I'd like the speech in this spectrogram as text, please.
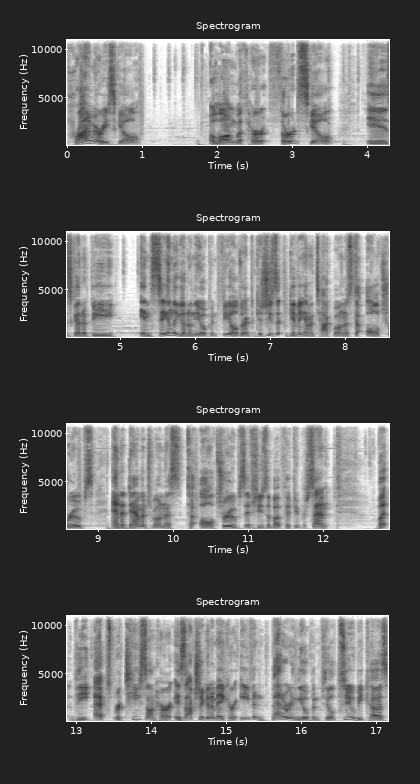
primary skill along with her third skill is going to be insanely good on the open field right? Because she's giving an attack bonus to all troops and a damage bonus to all troops if she's above 50 percent. But the expertise on her is actually going to make her even better in the open field too because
